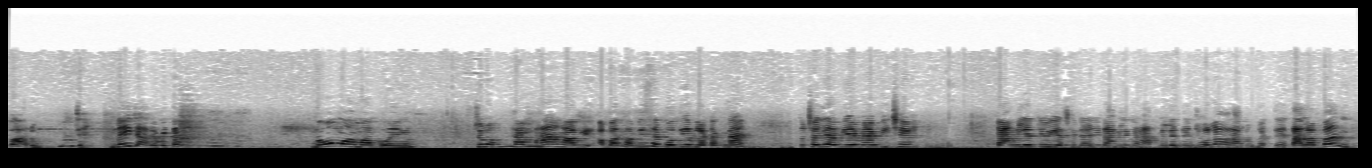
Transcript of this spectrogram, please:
जा- नहीं जा रहे बेटा। नो मामा गोइंग चलो, हम हाँ हाँ अभी, अब बस अभी से गोदी अब लटकना है। तो चलिए, अब ये मैं पीछे टांग लेती हूँ यस के डैडी टांग लेंगे, हाथ में लेते हैं झोला और आलू करते हैं, ताला बंद।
